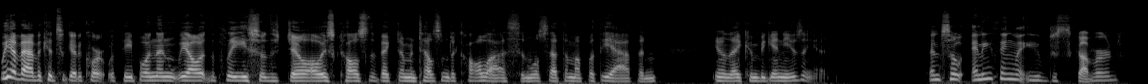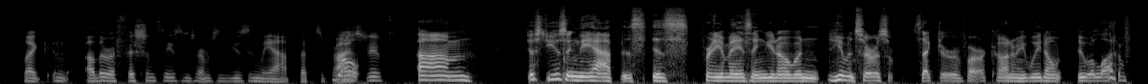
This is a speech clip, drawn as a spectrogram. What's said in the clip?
we have advocates who go to court with people, and then we all the police or the jail always calls the victim and tells them to call us, and we'll set them up with the app, and you know they can begin using it. And so, anything that you've discovered, like in other efficiencies in terms of using the app, that surprised you? Um, just using the app is is pretty amazing. You know, in the human service sector of our economy, we don't do a lot of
